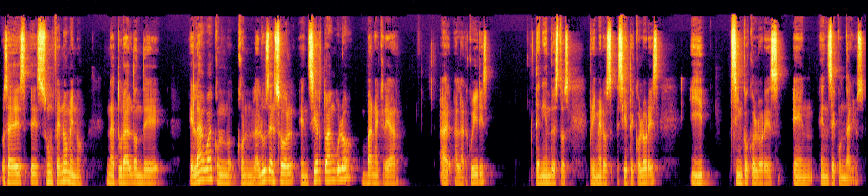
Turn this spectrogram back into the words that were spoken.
O sea, es, es un fenómeno natural donde el agua con, la luz del sol en cierto ángulo van a crear al arco iris, teniendo estos primeros siete colores y cinco colores en, en secundarios.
